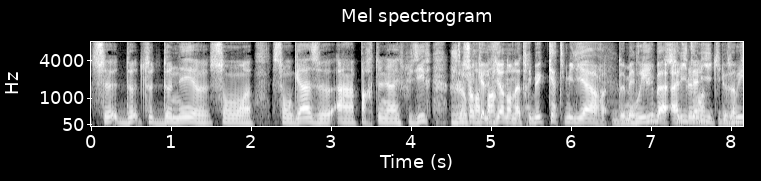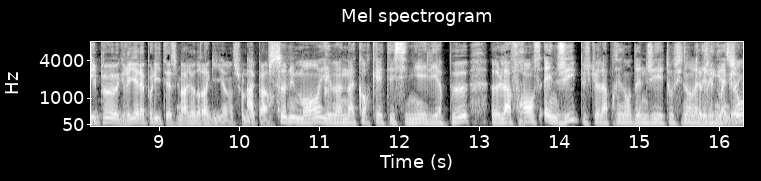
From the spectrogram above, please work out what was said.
se, de, se donner euh, son, euh, son gaz euh, à un partenaire exclusif. Je Sachant qu'elle vient d'en attribuer 4 milliards de mètres cubes à l'Italie, qui nous a un petit peu grillé la politesse, Mario Draghi, hein, sur le départ. Absolument, il y a eu un accord qui a été signé il y a peu. la France, NG, puisque la présidente d'NG est aussi dans la délégation.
